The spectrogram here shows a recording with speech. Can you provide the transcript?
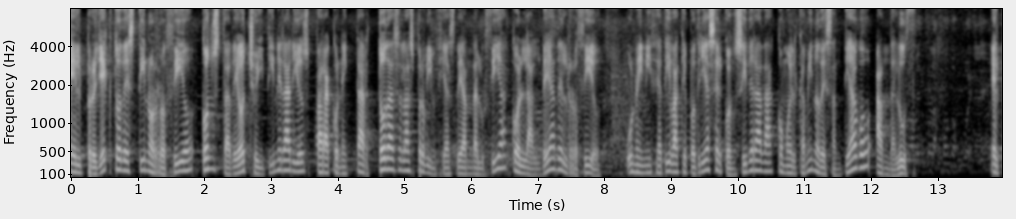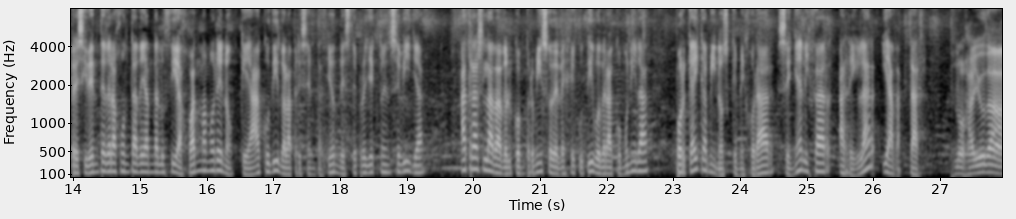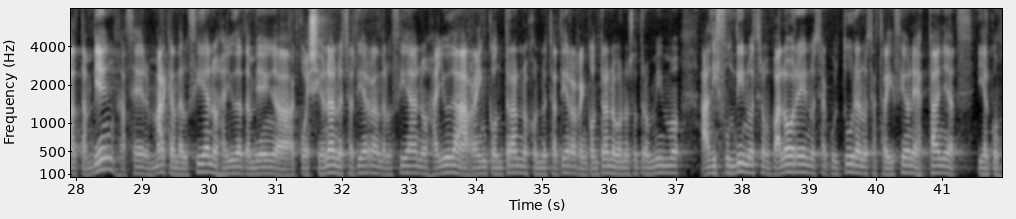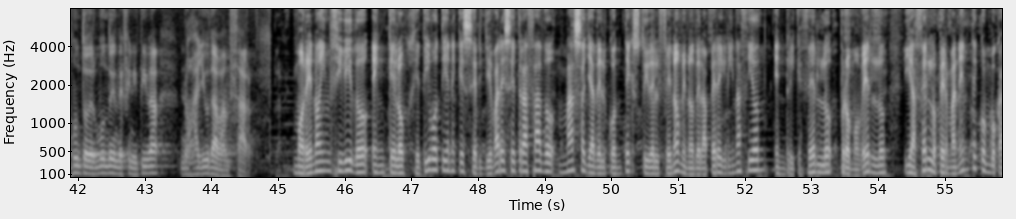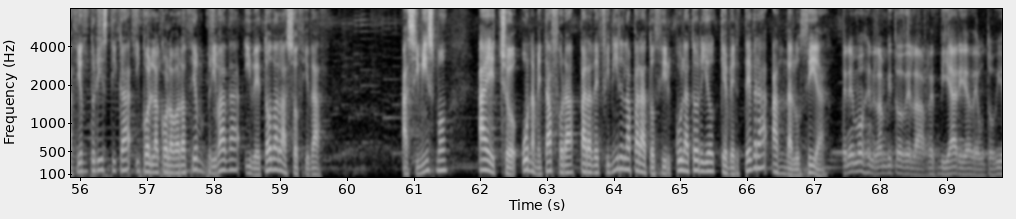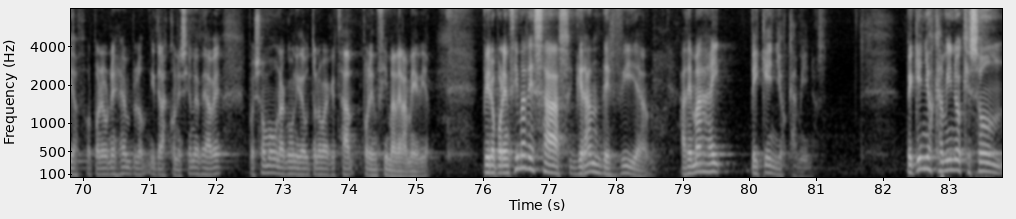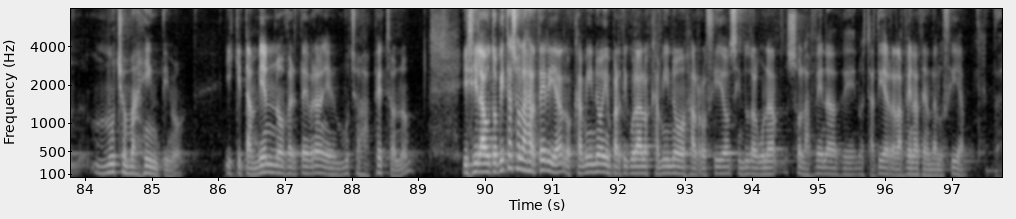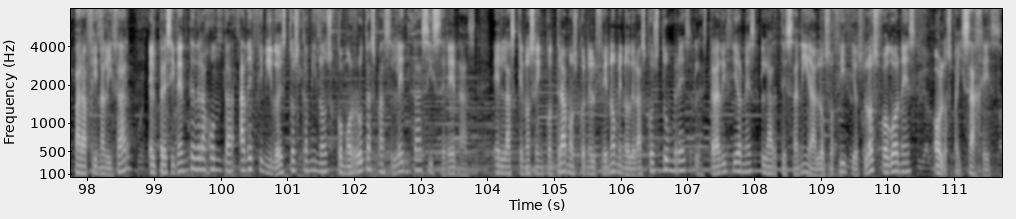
El proyecto Destino Rocío consta de ocho itinerarios para conectar todas las provincias de Andalucía con la aldea del Rocío, una iniciativa que podría ser considerada como el Camino de Santiago andaluz. El presidente de la Junta de Andalucía, Juanma Moreno, que ha acudido a la presentación de este proyecto en Sevilla, ha trasladado el compromiso del Ejecutivo de la comunidad porque hay caminos que mejorar, señalizar, arreglar y adaptar. Nos ayuda también a hacer marca Andalucía, nos ayuda también a cohesionar nuestra tierra, Andalucía, nos ayuda a reencontrarnos con nuestra tierra, reencontrarnos con nosotros mismos, a difundir nuestros valores, nuestra cultura, nuestras tradiciones a España y al conjunto del mundo y en definitiva nos ayuda a avanzar. Moreno ha incidido en que el objetivo tiene que ser llevar ese trazado más allá del contexto y del fenómeno de la peregrinación, enriquecerlo, promoverlo y hacerlo permanente con vocación turística y con la colaboración privada y de toda la sociedad. Asimismo, ha hecho una metáfora para definir el aparato circulatorio que vertebra Andalucía, tenemos en el ámbito de la red viaria, de autovías, por poner un ejemplo, y de las conexiones de AVE, pues somos una comunidad autónoma que está por encima de la media. Pero por encima de esas grandes vías, además hay pequeños caminos. Pequeños caminos que son mucho más íntimos y que también nos vertebran en muchos aspectos, ¿no? Y si las autopistas son las arterias, los caminos, y en particular los caminos al Rocío, sin duda alguna, son las venas de nuestra tierra, las venas de Andalucía. Para finalizar, el presidente de la Junta ha definido estos caminos como rutas más lentas y serenas, en las que nos encontramos con el fenómeno de las costumbres, las tradiciones, la artesanía, los oficios, los fogones o los paisajes.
